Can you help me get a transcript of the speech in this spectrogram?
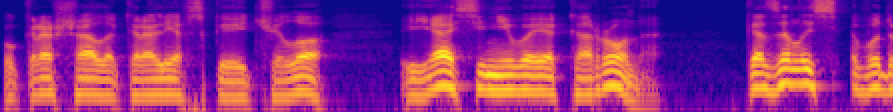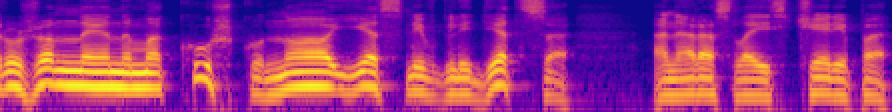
Украшала королевское чело ясеневая корона, казалась водруженная на макушку, но, если вглядеться, она росла из черепа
